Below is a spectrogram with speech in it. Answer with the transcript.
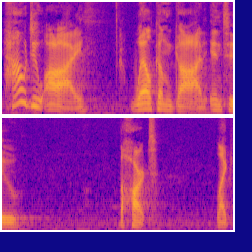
how do I welcome God into the heart. Like,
